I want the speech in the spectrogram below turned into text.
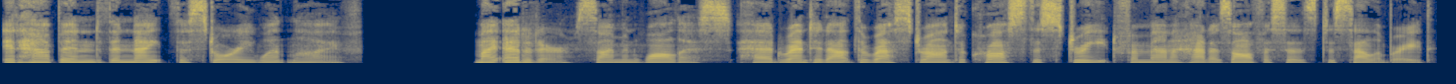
It happened the night the story went live. My editor, Simon Wallace, had rented out the restaurant across the street from Mannahatta's offices to celebrate.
